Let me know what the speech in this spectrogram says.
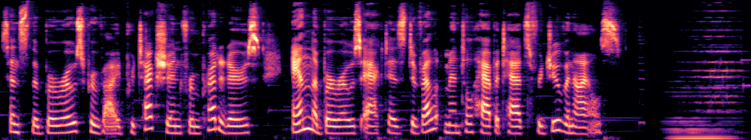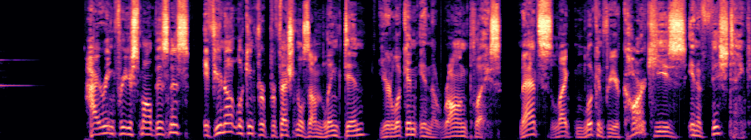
since the burrows provide protection from predators and the burrows act as developmental habitats for juveniles. Hiring for your small business? If you're not looking for professionals on LinkedIn, you're looking in the wrong place. That's like looking for your car keys in a fish tank.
